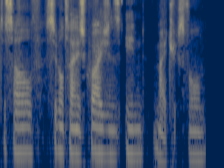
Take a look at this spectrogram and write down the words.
to solve simultaneous equations in matrix form.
